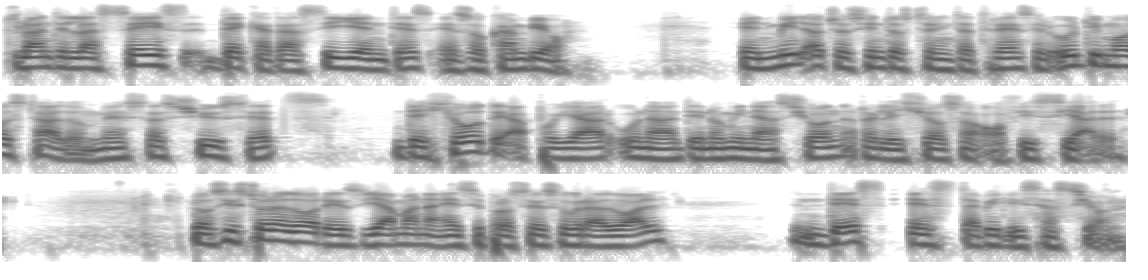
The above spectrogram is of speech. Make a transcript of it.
durante las seis décadas siguientes eso cambió. En 1833 el último estado, Massachusetts, dejó de apoyar una denominación religiosa oficial. Los historiadores llaman a ese proceso gradual desestabilización.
